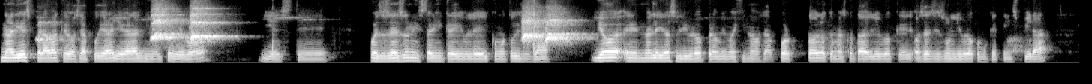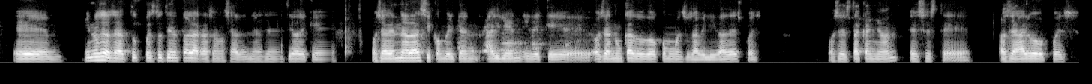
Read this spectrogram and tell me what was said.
nadie esperaba que, o sea, pudiera llegar al nivel que llegó. Y este, pues, o sea, es una historia increíble. Y como tú dices, o sea, yo eh, no he leído su libro, pero me imagino, o sea, por todo lo que me has contado del libro, que, o sea, sí es un libro como que te inspira. eh, y no sé, o sea, tú, pues tú tienes toda la razón, o sea, en el sentido de que, o sea, de nada se convirtió en alguien y de que, o sea, nunca dudó como en sus habilidades, pues, o sea, está cañón, es este, o sea, algo pues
